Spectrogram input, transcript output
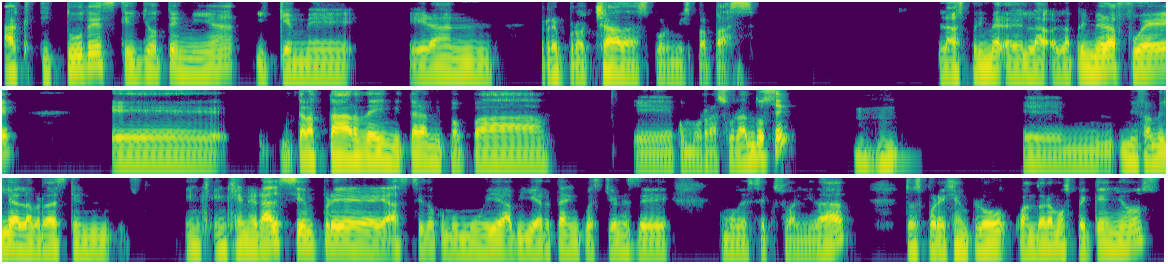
actitudes que yo tenía y que me eran reprochadas por mis papás. Las eh, la, primera fue eh, tratar de imitar a mi papá eh, como rasurándose. mi familia, la verdad es que en, general siempre ha sido como muy abierta en cuestiones de, como de sexualidad. Entonces, por ejemplo, cuando éramos pequeños,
